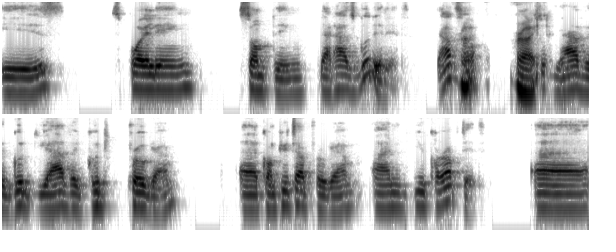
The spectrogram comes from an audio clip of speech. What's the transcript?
is spoiling something that has good in it. That's right. all. Right. So you have a good you have a good program, a computer program, and you corrupt it, uh,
